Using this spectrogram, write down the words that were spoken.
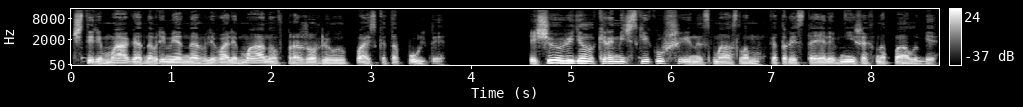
Четыре мага одновременно вливали ману в прожорливую пасть катапульты. Еще увидел керамические кувшины с маслом, которые стояли в нишах на палубе.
